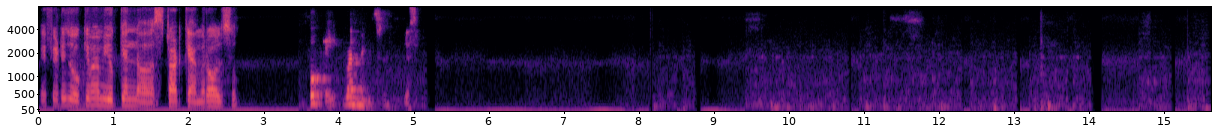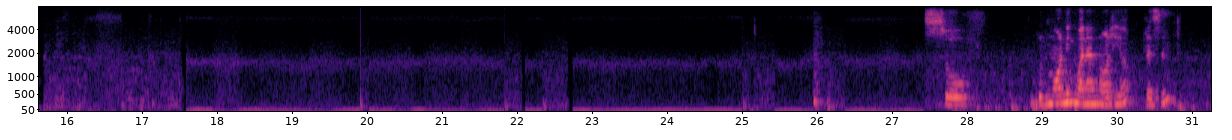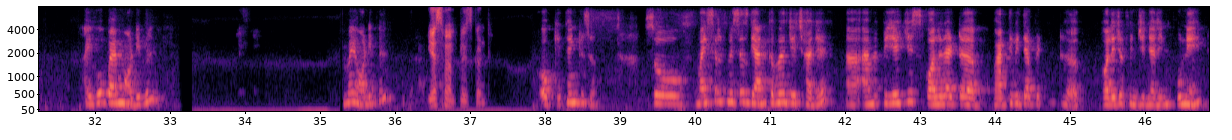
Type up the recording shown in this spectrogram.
If it is okay, ma'am, you can uh, start camera also. Okay, one minute, sir. Yes. So, good morning, one and all here present. I hope I am audible. Am I audible? Yes, ma'am. Please continue. Okay, thank you, sir. So, myself, Mrs. Gyankamal J. Uh, I'm a PhD scholar at uh, Bharati Vidyapeeth uh, College of Engineering, Pune,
